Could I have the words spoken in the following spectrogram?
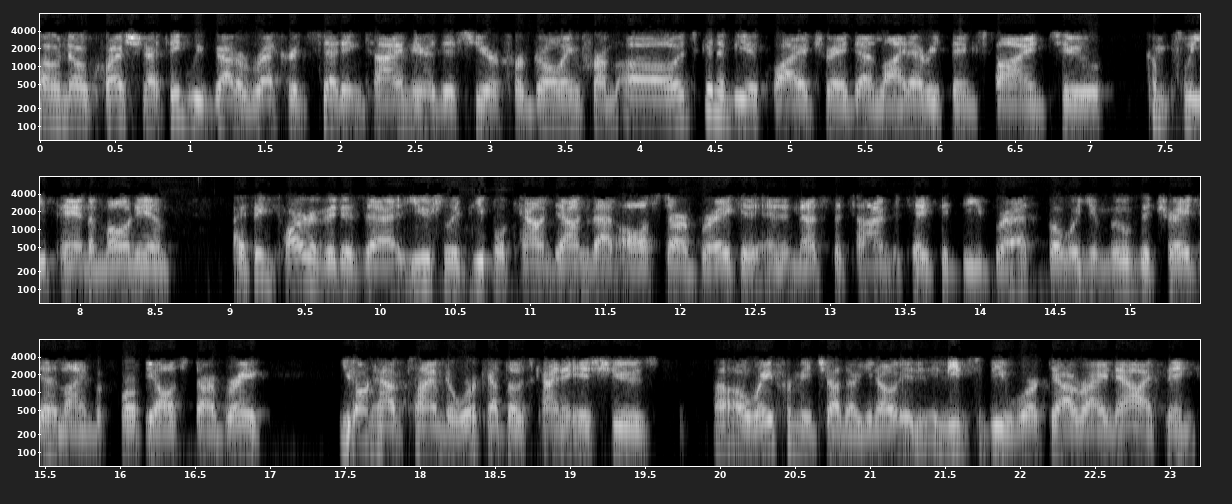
Oh, no question. I think we've got a record setting time here this year for going from, oh, it's going to be a quiet trade deadline, everything's fine, to complete pandemonium. I think part of it is that usually people count down to that All Star break, and that's the time to take the deep breath. But when you move the trade deadline before the All Star break, you don't have time to work out those kind of issues uh, away from each other. You know, it, it needs to be worked out right now. I think.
